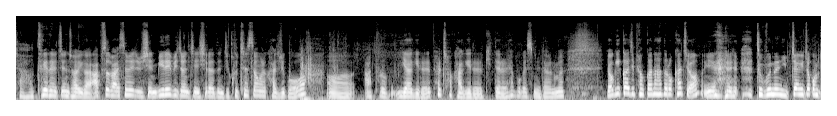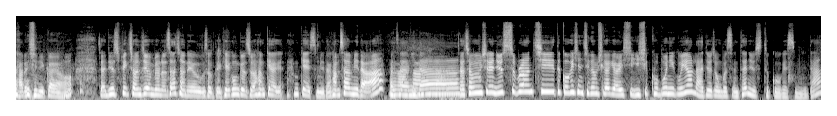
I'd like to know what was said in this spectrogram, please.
자, 어떻게 될지는 저희가 앞서 말씀해 주신 미래 비전 제시라든지 구체성을 가지고 어 앞으로 이야기를 펼쳐 가기를 기대를 해 보겠습니다. 그러면 여기까지 평가는 하도록 하죠. 예. 두 분은 입장이 조금 다르시니까요. 자, 뉴스픽 전지현 변호사 전혜영 우석대 개공 교수와 함께 함께 했습니다. 감사합니다. 감사합니다. 감사합니다. 자, 정용실의 뉴스 브런치 듣고 계신 지금 시각 10시 29분이고요. 라디오 정보센터 뉴스 듣고 오겠습니다.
